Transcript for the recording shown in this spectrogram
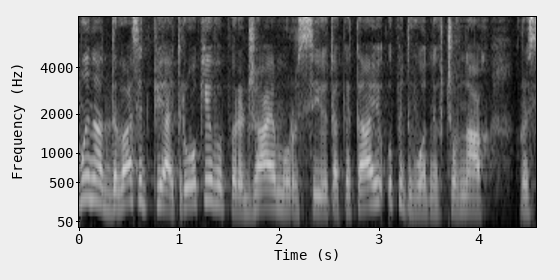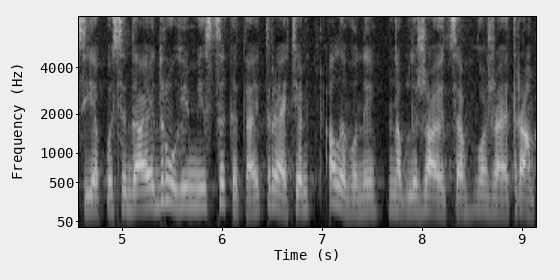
ми на 25 років випереджаємо Росію та Китай у підводних човнах. Росія посідає друге місце, Китай третє, але вони наближаються. Вважає Трамп.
